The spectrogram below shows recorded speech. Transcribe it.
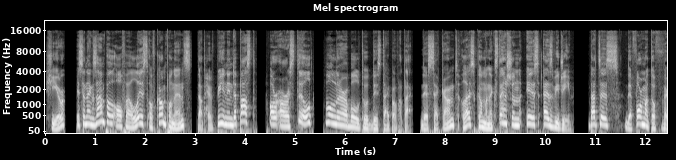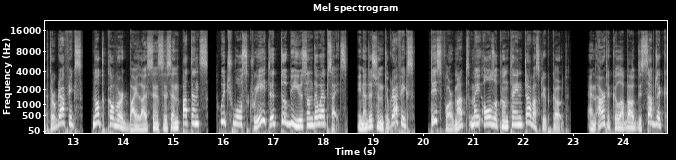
Here is an example of a list of components that have been in the past or are still vulnerable to this type of attack. The second, less common extension is SVG. That is, the format of vector graphics not covered by licenses and patents, which was created to be used on the websites. In addition to graphics, this format may also contain JavaScript code. An article about this subject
